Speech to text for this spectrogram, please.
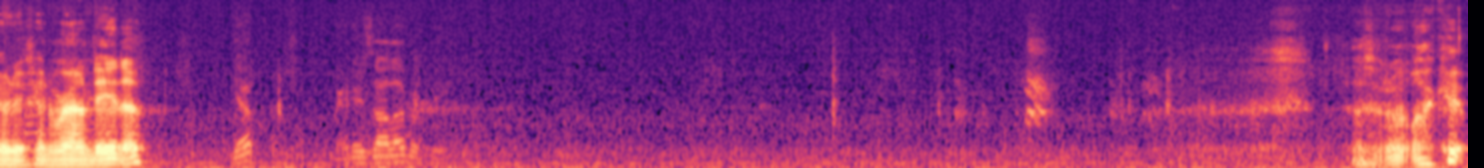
or anything around either? I'll ever be. Doesn't look like it.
